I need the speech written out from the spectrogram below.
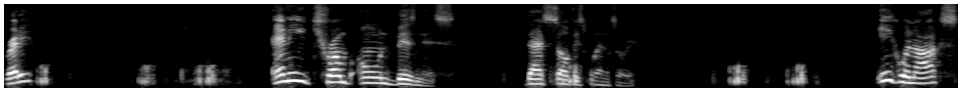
Ready? Any Trump-owned business. That's self-explanatory. Equinox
